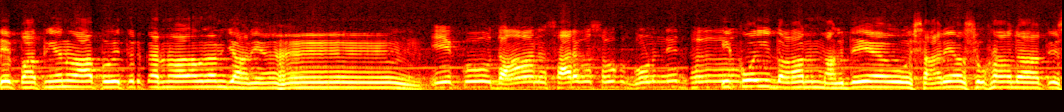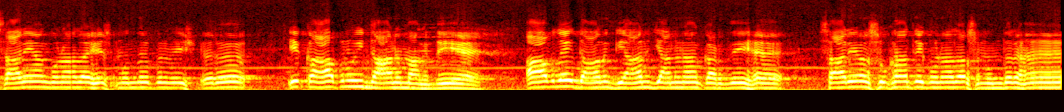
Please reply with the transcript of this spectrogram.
ਤੇ ਪਾਪੀਆਂ ਨੂੰ ਆਪ ਪਵਿੱਤਰ ਕਰਨ ਵਾਲਾ ਉਹਨਾਂ ਨੂੰ ਜਾਣਿਆ ਹੈ। ਏਕੋ ਦਾਨ ਸਰਬ ਸੁਖ ਗੁਣ ਨਿਧ। ਇੱਕੋ ਹੀ ਦਾਨ ਮੰਗਦੇ ਆ ਉਹ ਸਾਰਿਆਂ ਸੁੱਖਾਂ ਦਾ ਤੇ ਸਾਰਿਆਂ ਗੁਣਾਂ ਦਾ ਇਹ ਸਮੁੰਦਰ ਪਰਮੇਸ਼ਰ ਇੱਕ ਆਪ ਨੂੰ ਹੀ ਦਾਨ ਮੰਗਦੇ ਆ। ਆਪ ਦਾ ਹੀ ਦਾਨ ਗਿਆਨ ਜਾਣਨਾ ਕਰਦੇ ਹੈ। ਸਾਰਿਆਂ ਸੁੱਖਾਂ ਤੇ ਗੁਣਾਂ ਦਾ ਸਮੁੰਦਰ ਹੈ।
